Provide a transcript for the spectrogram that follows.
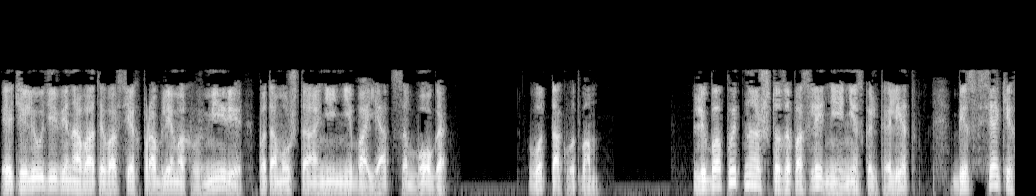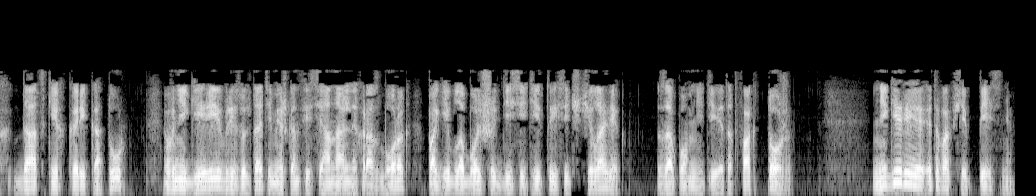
Эти люди виноваты во всех проблемах в мире, потому что они не боятся Бога. Вот так вот вам. Любопытно, что за последние несколько лет без всяких датских карикатур в Нигерии в результате межконфессиональных разборок погибло больше десяти тысяч человек. Запомните этот факт тоже. Нигерия это вообще песня.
